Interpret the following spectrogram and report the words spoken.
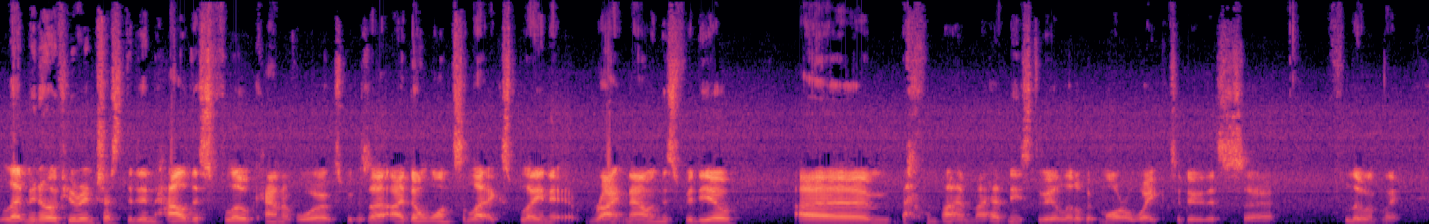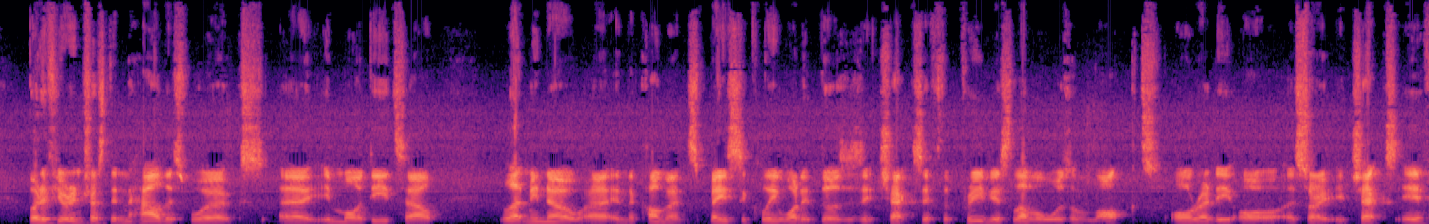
let me know if you're interested in how this flow kind of works, because I, I don't want to like explain it right now in this video. Um, my, my head needs to be a little bit more awake to do this uh, fluently. But if you're interested in how this works uh, in more detail, let me know uh, in the comments. Basically, what it does is it checks if the previous level was unlocked already, or uh, sorry, it checks if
